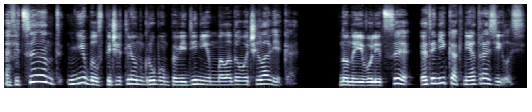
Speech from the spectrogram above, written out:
Официант не был впечатлен грубым поведением молодого человека, но на его лице это никак не отразилось.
